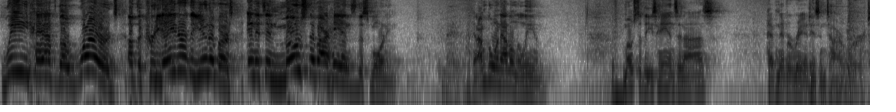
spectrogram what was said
We have the words of the Creator of the universe, and it's in most of our hands this morning. And I'm going out on a limb. Most of these hands and eyes have never read his entire word.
